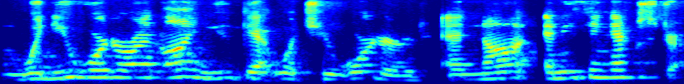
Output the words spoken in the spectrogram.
When you order online, you get what you ordered and not anything extra.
